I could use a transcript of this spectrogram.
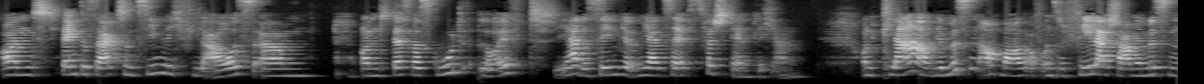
Und ich denke, das sagt schon ziemlich viel aus. Ähm, und das, was gut läuft, ja, das sehen wir irgendwie als selbstverständlich an. Und klar, wir müssen auch mal auf unsere Fehler schauen. Wir müssen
